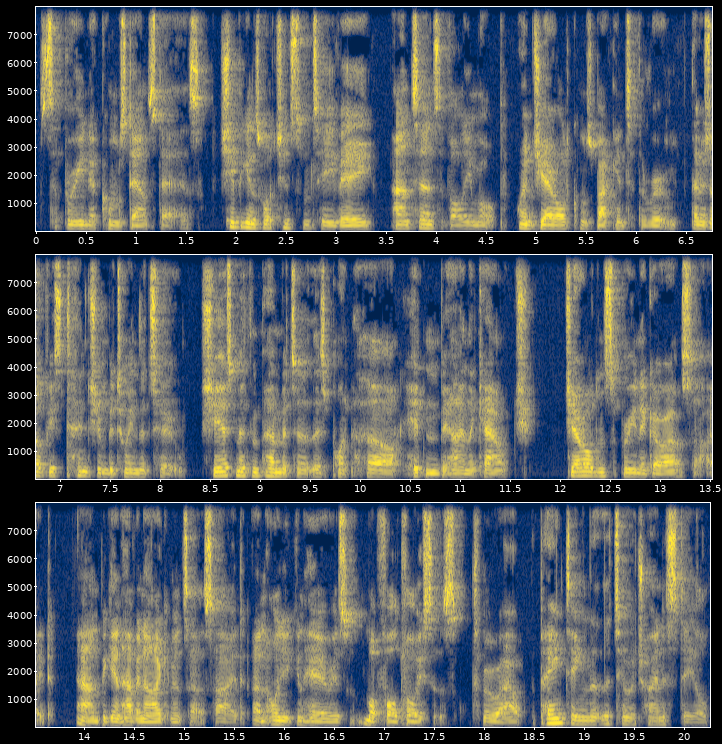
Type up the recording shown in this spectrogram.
Sabrina, comes downstairs. She begins watching some TV and turns the volume up when Gerald comes back into the room. There is obvious tension between the two. Shearsmith and Pemberton at this point are hidden behind the couch. Gerald and Sabrina go outside and begin having arguments outside, and all you can hear is muffled voices throughout. The painting that the two are trying to steal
